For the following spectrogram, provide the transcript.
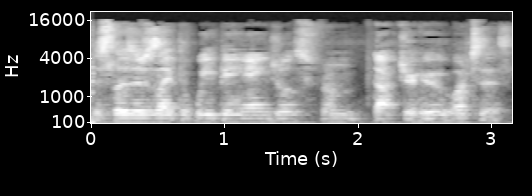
This lizard's like the weeping angels from Doctor Who. Watch this.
